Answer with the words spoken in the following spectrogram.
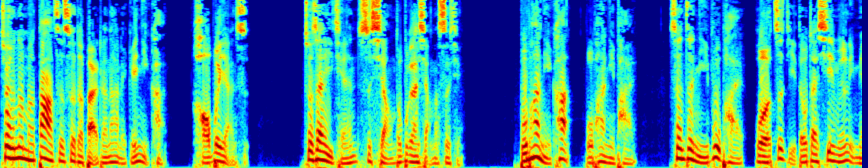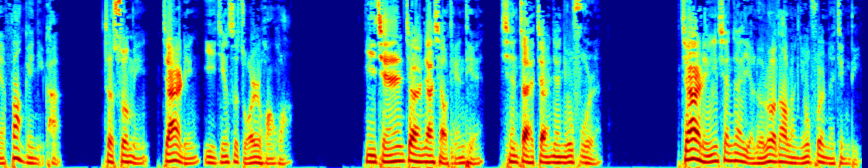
就那么大字色的摆在那里给你看，毫不掩饰。这在以前是想都不敢想的事情。不怕你看，不怕你拍，甚至你不拍，我自己都在新闻里面放给你看。这说明歼二零已经是昨日黄花。以前叫人家小甜甜，现在叫人家牛夫人。歼二零现在也沦落到了牛夫人的境地。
